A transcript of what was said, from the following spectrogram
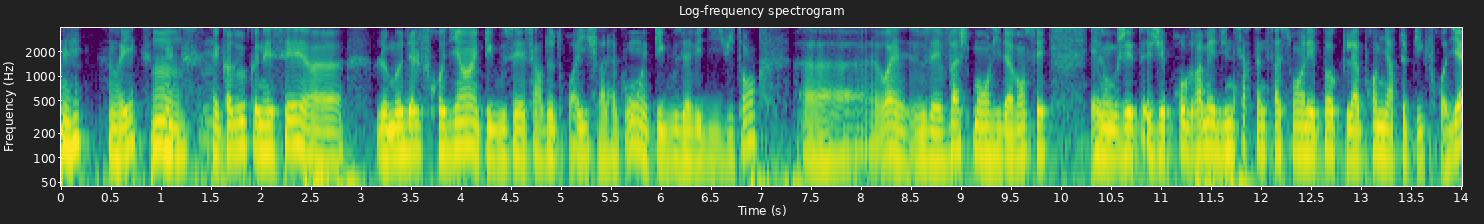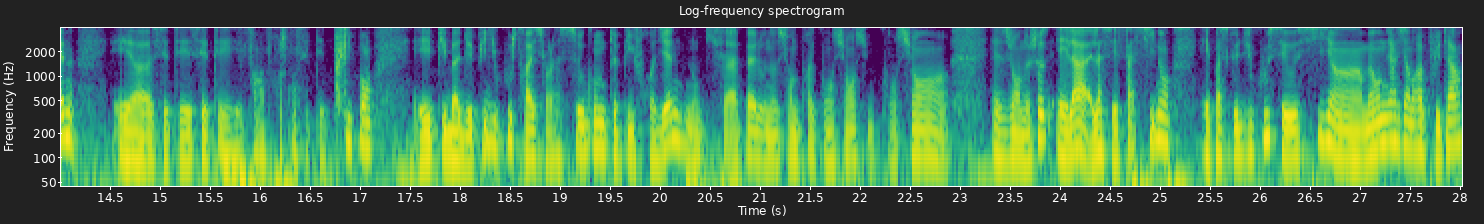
Vous voyez Hmm. et quand vous connaissez euh, le modèle freudien et puis que vous savez faire 2-3 ifs à la con et puis que vous avez 18 ans, euh, ouais, vous avez vachement envie d'avancer. Et donc j'ai programmé d'une certaine façon à l'époque la première topique freudienne et euh, c'était, c'était, enfin franchement c'était tripant. Et puis bah depuis du coup je travaille sur la seconde topique freudienne, donc qui fait appel aux notions de préconscient, subconscient et ce genre de choses. Et là, là c'est fascinant. Et parce que du coup c'est aussi un, mais on y reviendra plus tard,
